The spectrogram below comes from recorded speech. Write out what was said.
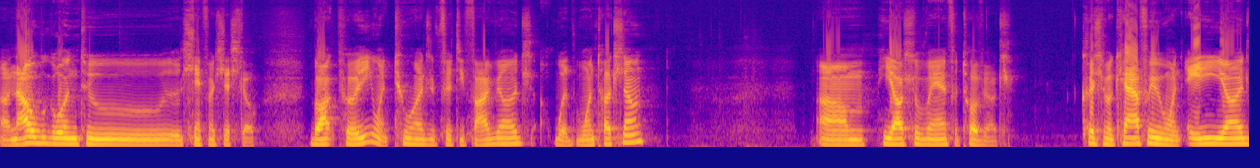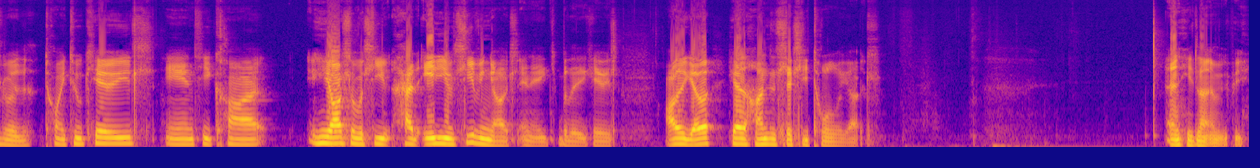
Uh, now we're going to San Francisco. Brock Purdy went 255 yards with one touchdown. Um, he also ran for 12 yards. Chris McCaffrey went 80 yards with 22 carries, and he caught. He also received had 80 receiving yards in eight, with 80 carries. Altogether, he had 160 total yards, and he's not MVP.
